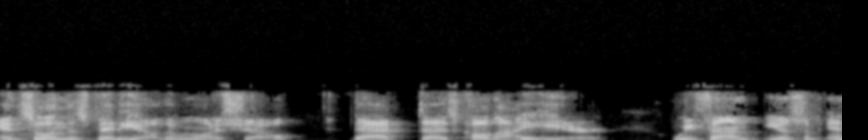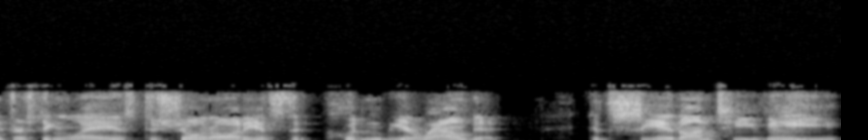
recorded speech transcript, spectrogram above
And so in this video that we want to show that uh, is called iHeater, we found you know some interesting ways to show an audience that couldn't be around it, could see it on TV,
